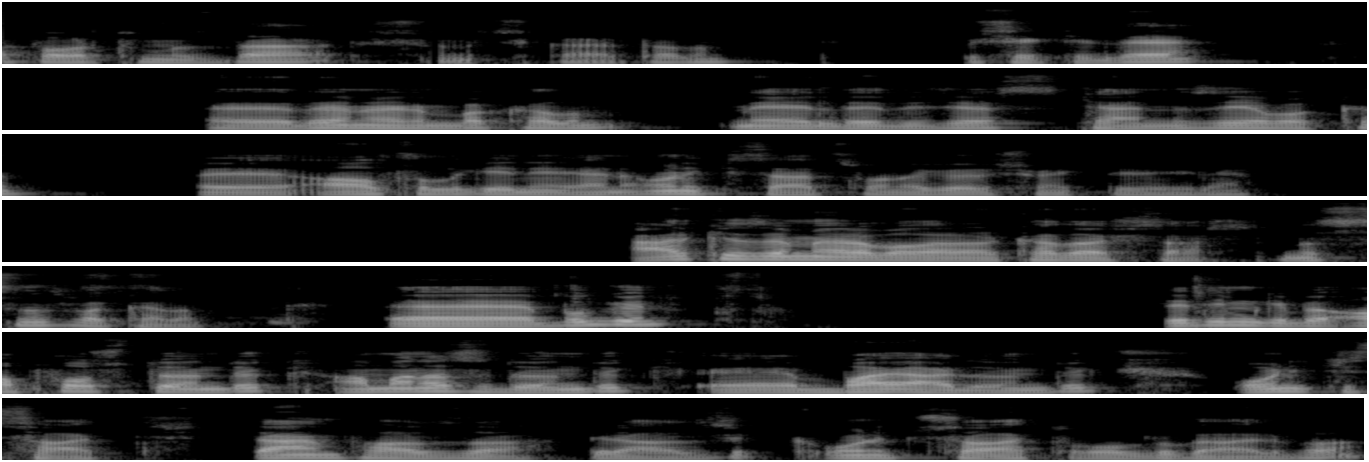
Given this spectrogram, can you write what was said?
Supportumuzda şunu çıkartalım. Bu şekilde. E, dönelim bakalım ne elde edeceğiz. Kendinize iyi bakın. E, altılı gene yani 12 saat sonra görüşmek dileğiyle. Herkese merhabalar arkadaşlar. Nasılsınız bakalım? Ee, bugün dediğim gibi Apos döndük ama nasıl döndük? Ee, bayağı döndük. 12 saatten fazla birazcık. 13 saat oldu galiba.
